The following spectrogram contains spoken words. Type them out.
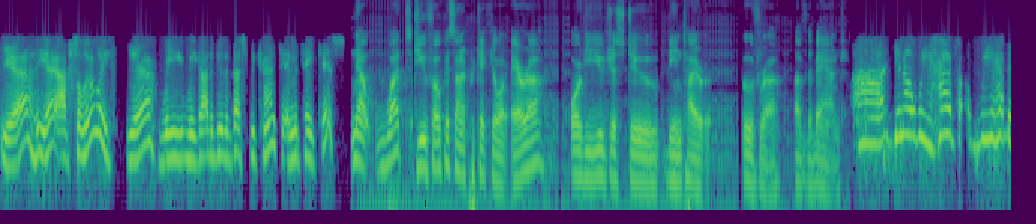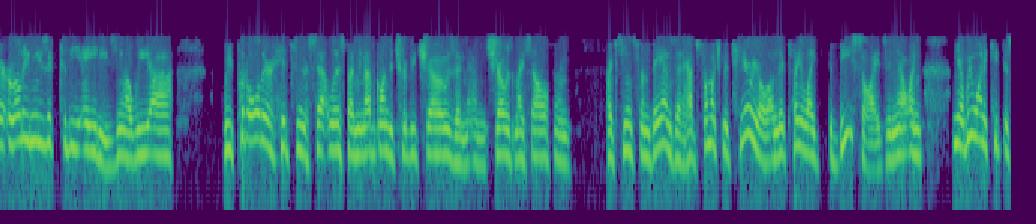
yeah, yeah, absolutely. Yeah, we, we got to do the best we can to imitate Kiss. Now, what do you focus on a particular era, or do you just do the entire oeuvre of the band? Uh, you know, we have we have their early music to the '80s. You know, we uh, we put all their hits in the set list. I mean, I've gone to tribute shows and, and shows myself, and I've seen some bands that have so much material and they play like the B sides. and You know, and you know, we want to keep this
